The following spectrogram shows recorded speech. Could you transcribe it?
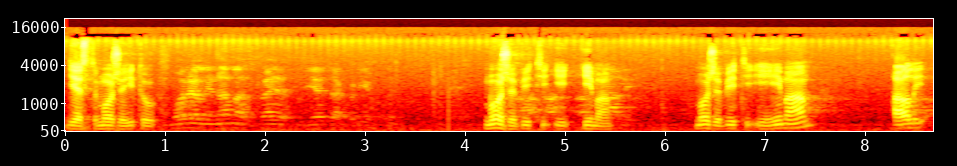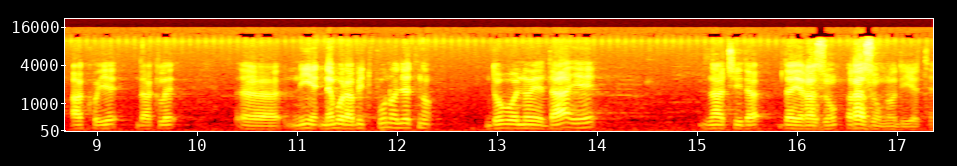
jeste, može i to. Može biti i imam može biti i imam, ali ako je, dakle, e, nije, ne mora biti punoljetno, dovoljno je da je, znači da, da je razum, razumno dijete.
